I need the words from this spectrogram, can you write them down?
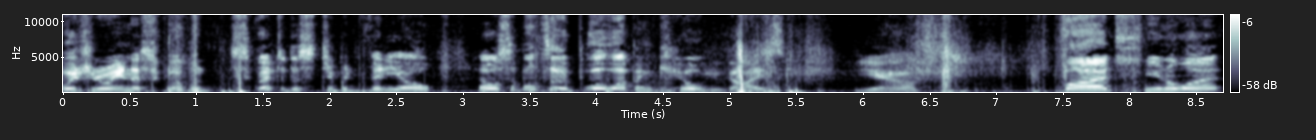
originally in the script, script of the stupid video, it was supposed to blow up and kill you guys. Yeah. But, you know what?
